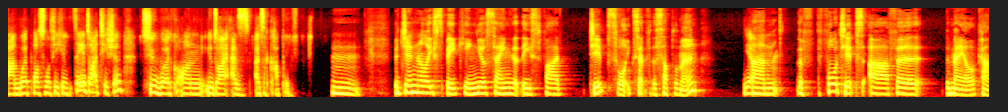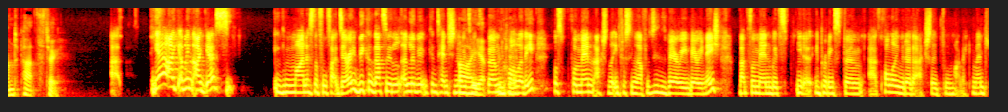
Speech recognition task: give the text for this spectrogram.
um, where possible if you can see a dietitian to work on your diet as as a couple. Mm. But generally speaking, you're saying that these five tips, well, except for the supplement, yeah. Um, the, the four tips are for the male counterparts too. Uh, yeah, I, I, mean, I guess minus the full fat dairy because that's a, a little bit of contention with, oh, yep. sperm okay. quality. For, for men, actually, interesting enough, this is very, very niche. But for men with you know improving sperm uh, quality, we know that actually we might recommend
